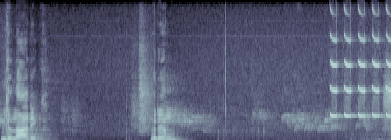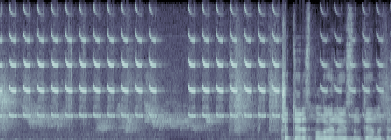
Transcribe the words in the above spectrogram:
Динарік. Рим. Чотири з половиною сантиметра.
